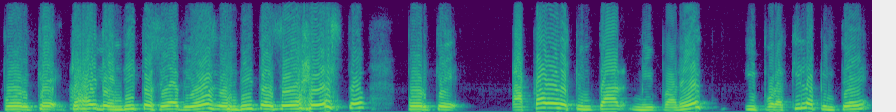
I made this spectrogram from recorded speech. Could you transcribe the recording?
porque, ay, bendito sea Dios, bendito sea esto, porque acabo de pintar mi pared y por aquí la pinté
